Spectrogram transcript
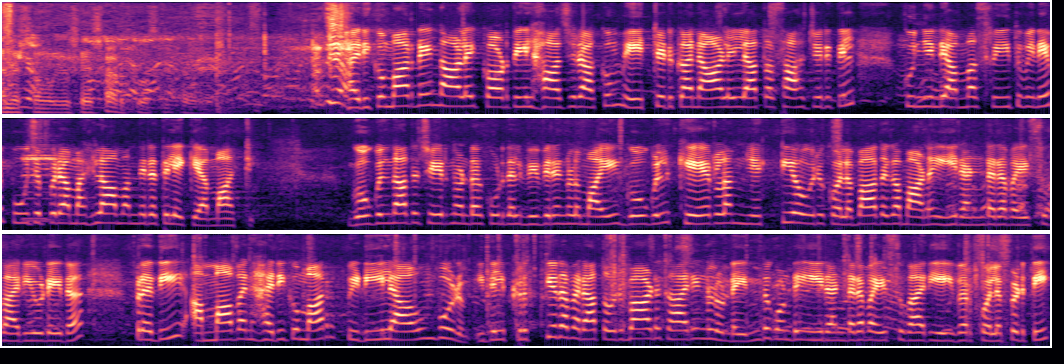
അന്വേഷണങ്ങൾക്ക് ശേഷം അടുത്ത ദിവസം. ഹരികുമാറിനെ നാളെ കോടതിയിൽ ഹാജരാക്കും. ഏറ്റെടുക്കാൻ ആളില്ലാത്ത സാഹചര്യത്തിൽ കുഞ്ഞിന്റെ അമ്മ ശ്രീതുവിനെ പൂജപ്പുര മഹിളാ മന്ദിരത്തിലേക്ക് മാറ്റി. ഗോകുൽനാഥ് ചേരുന്നുണ്ട്. കൂടുതൽ വിവരങ്ങളുമായി ഗോകുൽ കേരളം ഞെട്ടിയ ഒരു കൊലപാതകമാണ് ഈ രണ്ടര വയസ്സുകാരിയുടേത്. പ്രതി അമ്മാവൻ ഹരികുമാർ പിടിയിലാവുമ്പോഴും ഇതിൽ കൃത്യത വരാത്ത ഒരുപാട് കാര്യങ്ങളുണ്ട്. എന്തുകൊണ്ട് ഈ രണ്ടര വയസ്സുകാരിയെ ഇവർ കൊലപ്പെടുത്തി?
